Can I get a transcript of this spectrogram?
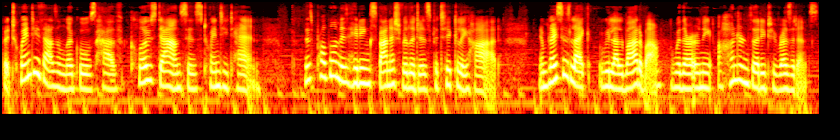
but 20,000 locals have closed down since 2010. This problem is hitting Spanish villages particularly hard. In places like Villalbarba, where there are only 132 residents,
